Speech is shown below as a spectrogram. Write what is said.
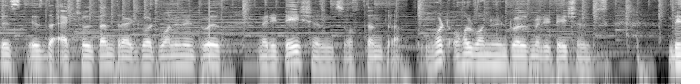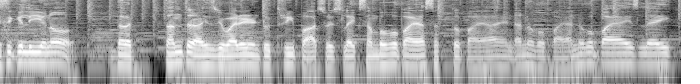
this is the actual tantra. It got 112 meditations of tantra. What all 112 meditations basically you know the Tantra is divided into three parts. So it's like Sambhavopaya, Saktopaya, and Anavopaya. Anavopaya is like,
